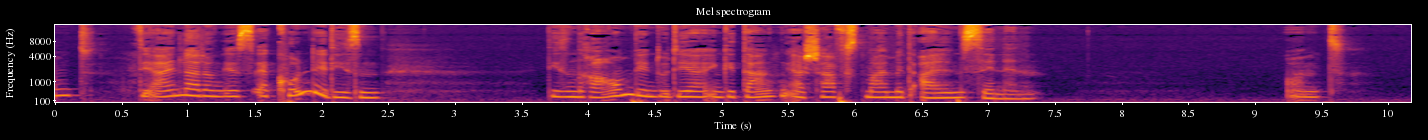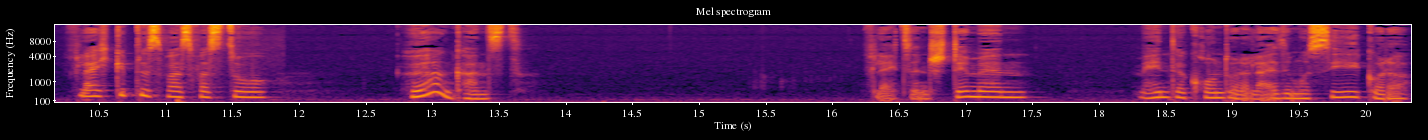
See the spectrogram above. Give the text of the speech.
Und die Einladung ist, erkunde diesen, diesen Raum, den du dir in Gedanken erschaffst, mal mit allen Sinnen. Und vielleicht gibt es was, was du hören kannst. Vielleicht sind Stimmen im Hintergrund oder leise Musik oder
